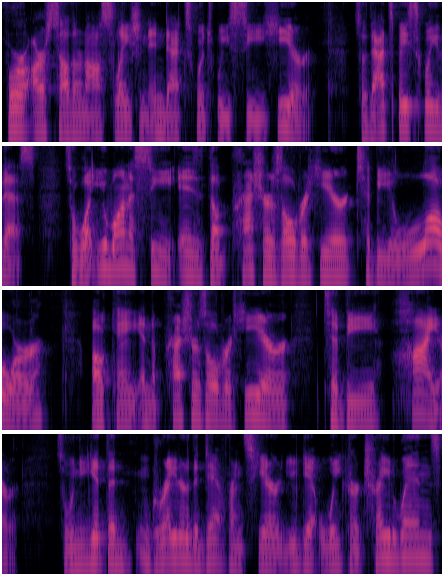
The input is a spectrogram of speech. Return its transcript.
for our Southern Oscillation Index, which we see here. So that's basically this. So what you want to see is the pressures over here to be lower, okay, and the pressures over here to be higher. So when you get the greater the difference here, you get weaker trade winds,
